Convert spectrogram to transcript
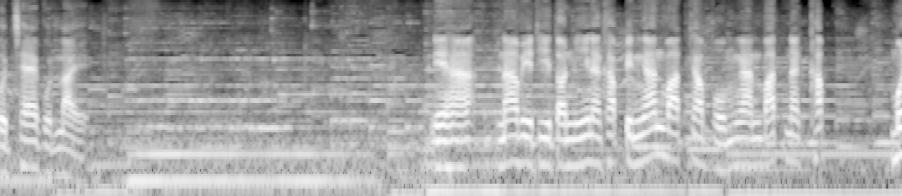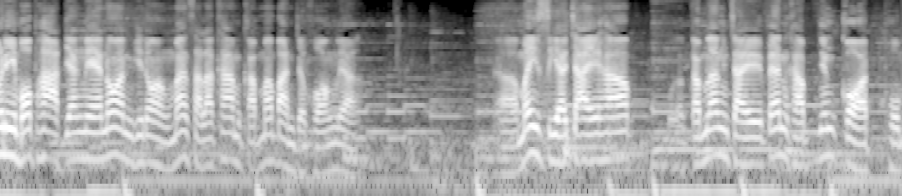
กดแชร์กดไลค์นี่ฮะหน้าเวทีตอนนี้นะครับเป็นงานวัดครับผมงานวัดนะครับเมื่อนี้บอพลาดอย่างแน่นอนพี่น้องมาสารคามกลับมาบ้นเจ้าของเลย ไม่เสียใจครับกำลังใจแฟนครับ ยังกอดผม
